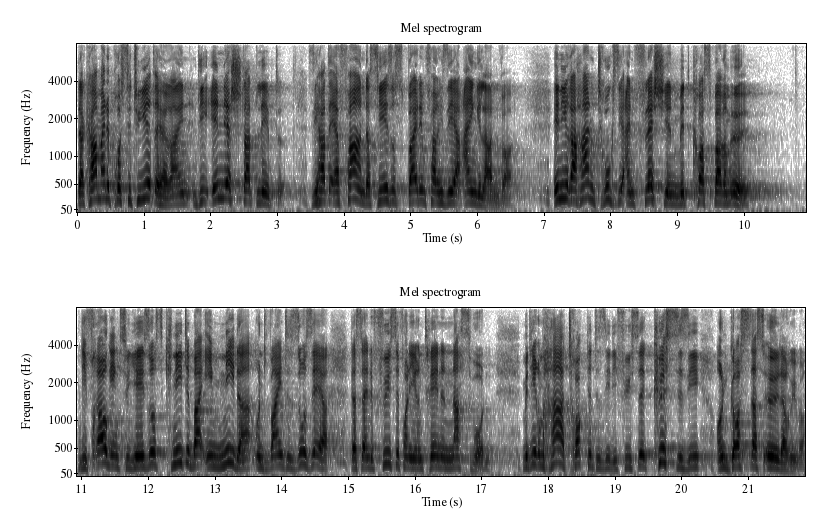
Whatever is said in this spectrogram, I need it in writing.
Da kam eine Prostituierte herein, die in der Stadt lebte. Sie hatte erfahren, dass Jesus bei dem Pharisäer eingeladen war. In ihrer Hand trug sie ein Fläschchen mit kostbarem Öl. Die Frau ging zu Jesus, kniete bei ihm nieder und weinte so sehr, dass seine Füße von ihren Tränen nass wurden. Mit ihrem Haar trocknete sie die Füße, küsste sie und goss das Öl darüber.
